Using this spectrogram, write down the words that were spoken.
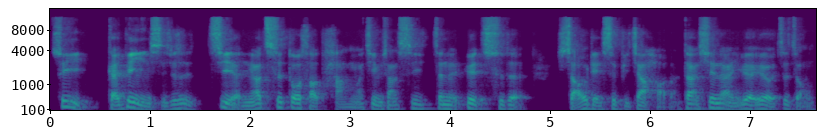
所以改变饮食就是，既然你要吃多少糖啊，基本上是真的越吃的。少一点是比较好的，但现在越来越有这种，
